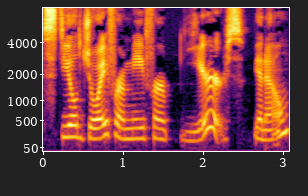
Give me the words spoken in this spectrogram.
steal joy from me for years, you know?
